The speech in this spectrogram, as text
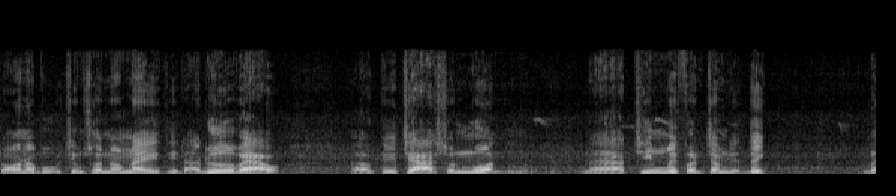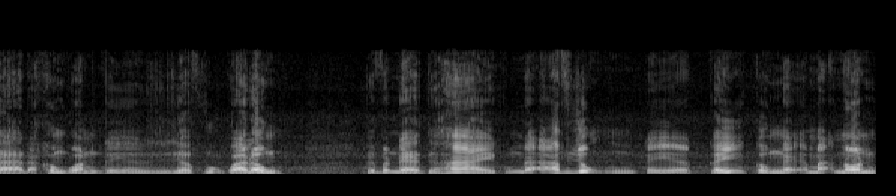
đó là vụ chiêm xuân năm nay thì đã đưa vào à, cái trà xuân muộn là 90% diện tích và đã không còn cái dược vụ qua đông cái vấn đề thứ hai cũng đã áp dụng cái cấy công nghệ mạ non,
